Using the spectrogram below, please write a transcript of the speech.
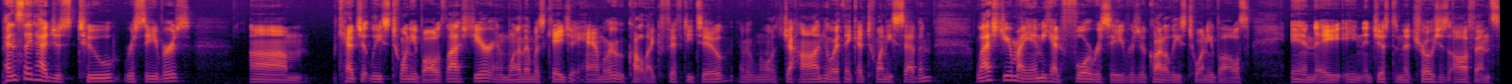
Penn State had just two receivers um, catch at least 20 balls last year, and one of them was KJ Hamler, who caught like 52. Everyone was Jahan, who I think had 27. Last year, Miami had four receivers who caught at least 20 balls in a in just an atrocious offense.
